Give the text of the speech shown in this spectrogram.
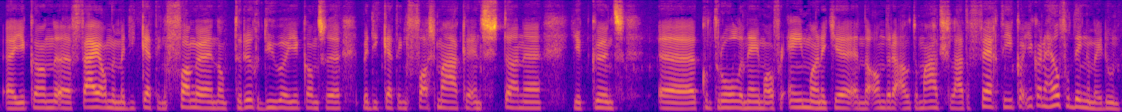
Eh, je kan eh, vijanden met die ketting vangen en dan terugduwen. Je kan ze met die ketting vastmaken en stunnen. Je kunt eh, controle nemen over één mannetje en de andere automatisch laten vechten. Je kan, je kan heel veel dingen mee doen.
